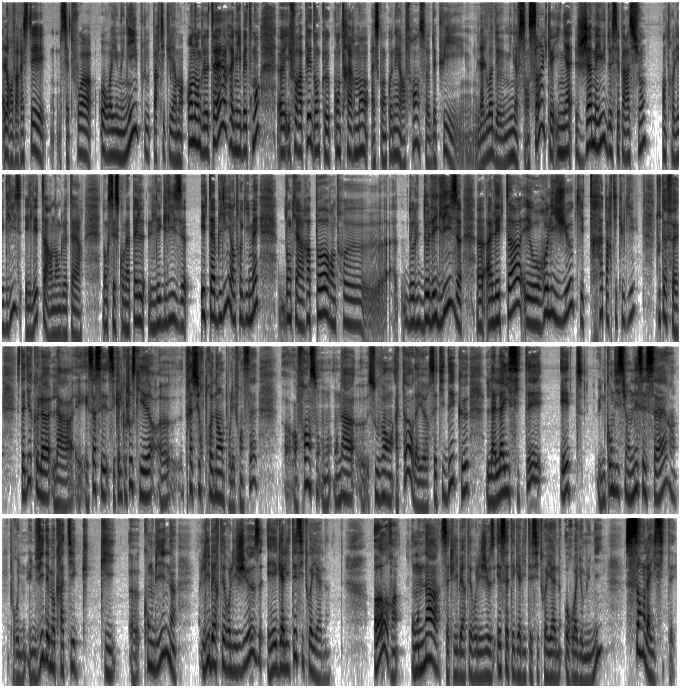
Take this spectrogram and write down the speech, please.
Alors on va rester cette fois au Royaume-Uni, plus particulièrement en Angleterre, Rémi Bêtement. Euh, il faut rappeler donc que contrairement à ce qu'on connaît en France depuis la loi de 1905, il n'y a jamais eu de séparation entre l'Église et l'État en Angleterre. Donc c'est ce qu'on appelle l'Église établi, entre guillemets. Donc il y a un rapport entre, euh, de, l'Église euh, à l'État et aux religieux qui est très particulier. Tout à fait. C'est-à-dire que, la, et ça c'est quelque chose qui est euh, très surprenant pour les Français, en France, on, a souvent, à tort d'ailleurs, cette idée que la laïcité est une condition nécessaire pour une, vie démocratique qui combine liberté religieuse et égalité citoyenne. Or, on a cette liberté religieuse et cette égalité citoyenne au Royaume-Uni sans laïcité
